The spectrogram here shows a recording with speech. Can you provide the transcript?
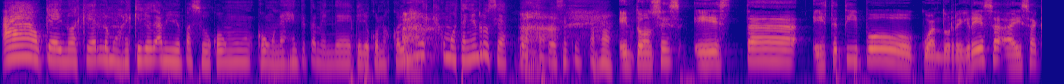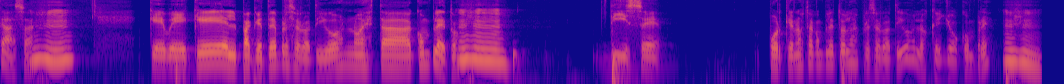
Ah, ok, no, es que lo mejor es que yo, a mí me pasó con, con una gente también de que yo conozco. Lo mejor es que como están en Rusia, bueno, Ajá. puede ser que- ajá. Entonces, esta, este tipo, cuando regresa a esa casa, que ve que el paquete de preservativos no está completo, dice, ¿por qué no está completo los preservativos? Los que yo compré. ujú,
